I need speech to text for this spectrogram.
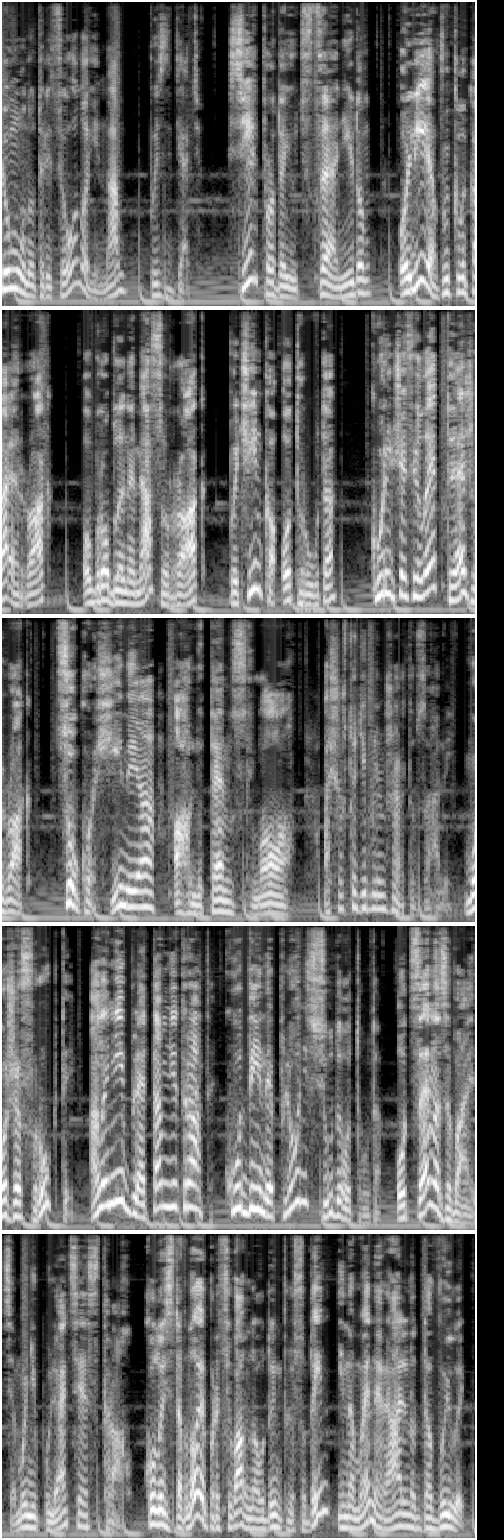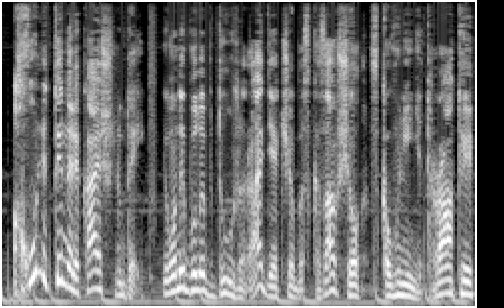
чому нутриціологи нам пиздять. Сіль продають з цианідом, олія викликає рак, оброблене м'ясо рак, печінка отрута, куряче філе теж рак, цукор хімія, а глютен зло. А що ж тоді, блін, жерти взагалі? Може, фрукти? Але ні, блядь, там нітрати. Куди не плюнь, всюди отрута. Оце називається маніпуляція страху. Колись давно я працював на один плюс один, і на мене реально давили. А хулі ти налякаєш людей? І вони були б дуже раді, якщо би сказав, що в кавуні нітрати,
